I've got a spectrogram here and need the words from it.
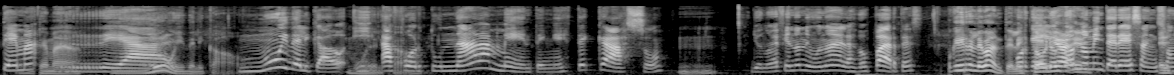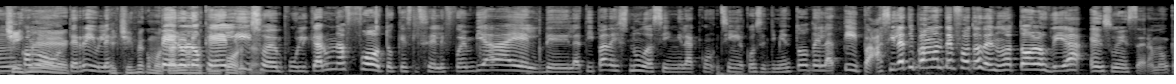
tema, Un tema real. Muy delicado. muy delicado. Muy y delicado. afortunadamente en este caso, Ujú. Yo no defiendo ninguna de las dos partes, Porque es irrelevante. La porque historia, los dos el- no me interesan, son chisme- como terribles. el chisme como pero tal no es lo que él hizo en publicar una foto que se le fue enviada a él de la tipa desnuda sin, la sin el consentimiento de la tipa. Así la tipa monte fotos desnuda todos los días en su Instagram, ¿ok?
